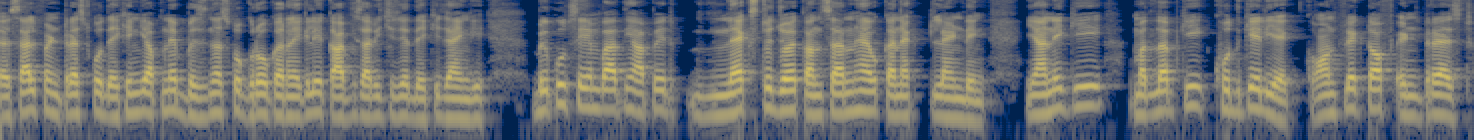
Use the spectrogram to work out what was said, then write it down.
सेल्फ इंटरेस्ट को देखेंगे, अपने बिज़नेस को ग्रो करने के लिए काफ़ी सारी चीज़ें देखी जाएँगी। बिल्कुल सेम बात यहाँ पे नेक्स्ट जो है कंसर्न है वो कनेक्ट लैंडिंग यानी कि मतलब कि खुद के लिए कॉन्फ्लिक्ट ऑफ़ इंटरेस्ट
